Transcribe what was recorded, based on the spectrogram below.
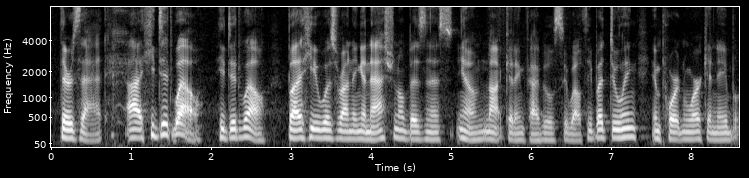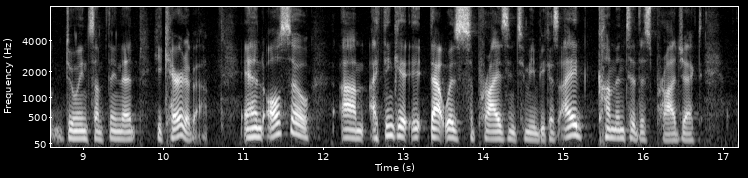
there's that. Uh, he did well. He did well. But he was running a national business, you know, not getting fabulously wealthy, but doing important work, enable, doing something that he cared about. And also, um, I think it, it, that was surprising to me because I had come into this project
